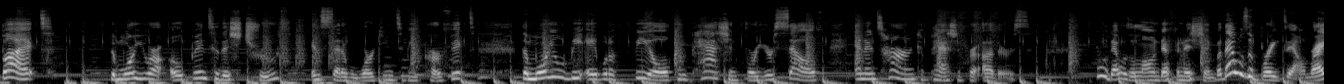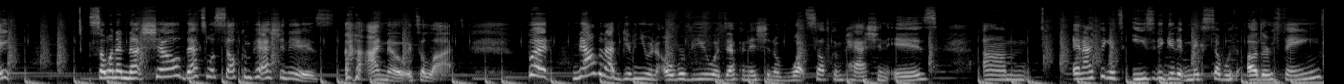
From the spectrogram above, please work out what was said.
but the more you are open to this truth instead of working to be perfect, the more you will be able to feel compassion for yourself and in turn, compassion for others. Ooh, that was a long definition, but that was a breakdown, right? So, in a nutshell, that's what self compassion is. I know it's a lot. But now that I've given you an overview, a definition of what self compassion is, um, and I think it's easy to get it mixed up with other things,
